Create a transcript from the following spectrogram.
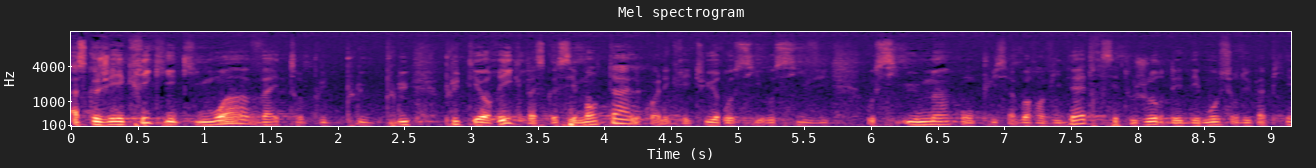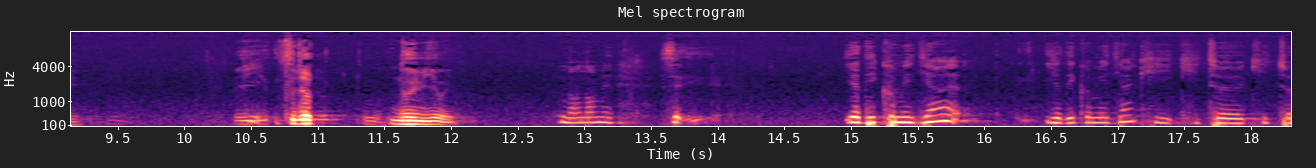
à ce- que j'ai écrit, qui, qui, moi va être plus, plus, plus, plus théorique parce que c'est mental, quoi. L'écriture aussi, aussi, aussi humain qu'on puisse avoir envie d'être, c'est toujours des, des mots sur du papier. Il faut dire, Noémie, oui. Non, non, mais c'est- il y a des comédiens, il y a des comédiens qui, qui te, qui te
